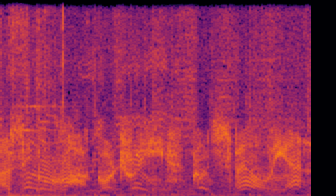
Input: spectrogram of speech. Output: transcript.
A single rock or tree could spell the end.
